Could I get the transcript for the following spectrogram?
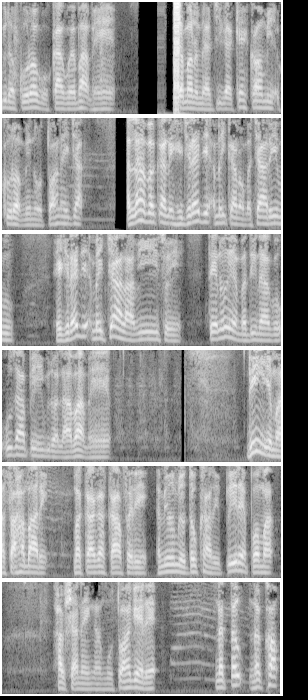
ပြီးတော့ကိုရောကိုကာကွယ်ပါမယ်တမန်တော်မြတ်ကြီးကကဲကောင်းပြီအခုတော့မင်းတို့တွားလိုက်ကြအလ္လာဟ်ဘက်ကနေဟဂျရတ်ရဲ့အမိတ်ကတော့မကြသေးဘူးဟဂျရတ်ရဲ့အမိတ်ကြလာပြီဆိုရင် တင်တို့ရဲ့မဒီနာကိုဦးစားပေးပြီးတော့လာပါမယ်ဒီရင်မှာဆာဟာဘာတွေမကာကကာဖရီအမျိုးမျိုးဒုက္ခတွေပေးတဲ့ပေါ်မှာဟဘရှာနိုင်ငံကိုတွားခဲ့တဲ့နှစ်တုပ်နှစ်ခေါက်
